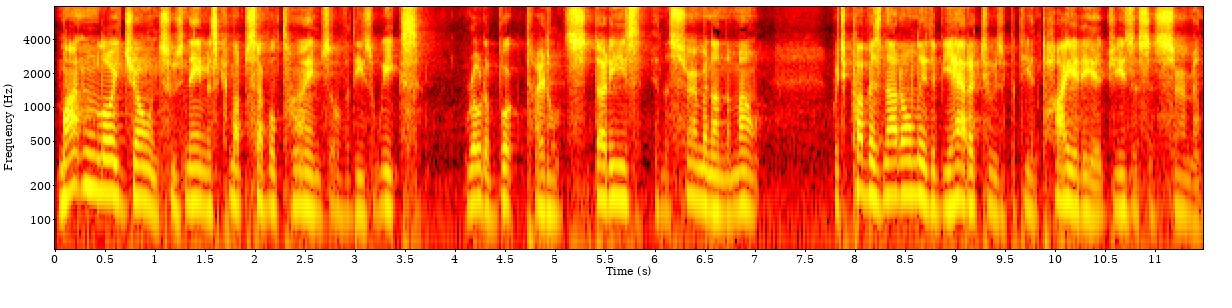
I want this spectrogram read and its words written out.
Martyn Lloyd-Jones, whose name has come up several times over these weeks, wrote a book titled Studies in the Sermon on the Mount, which covers not only the Beatitudes, but the entirety of Jesus' Sermon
